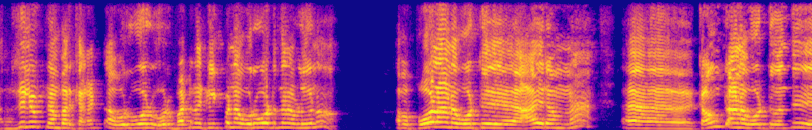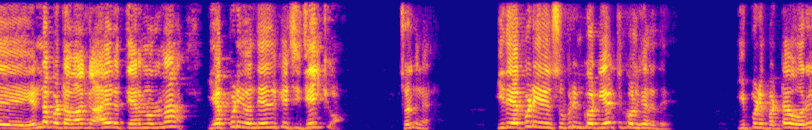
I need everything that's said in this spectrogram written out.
அப்சல்யூட் நம்பர் கரெக்டாக ஒரு ஓ- ஒரு பட்டனை கிளிக் பண்ணால் ஒரு ஓட்டு தானே விழுகணும்? அப்ப போலான ஓட்டு ஆயிரம்னா கவுண்ட் ஆன ஓட்டு வந்து எண்ணப்பட்ட வாக்கு ஆயிரத்தி இருநூறுனா எப்படி வந்து எதிர்க்கட்சி ஜெயிக்கும்? சொல்லுங்க. இது எப்படி சுப்ரீம் கோர்ட் ஏற்றுக்கொள்கிறது? இப்படிப்பட்ட ஒரு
